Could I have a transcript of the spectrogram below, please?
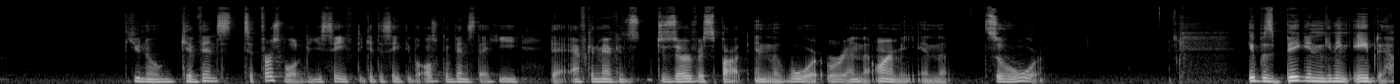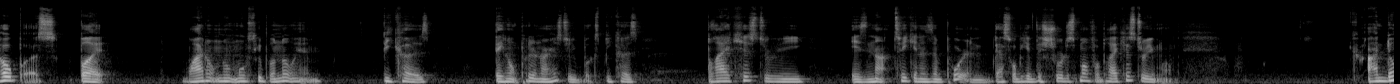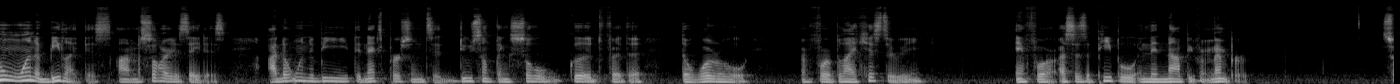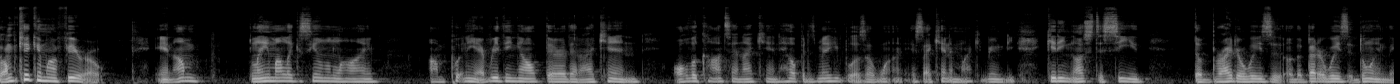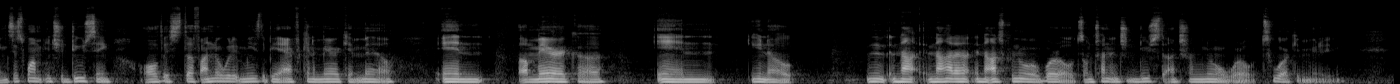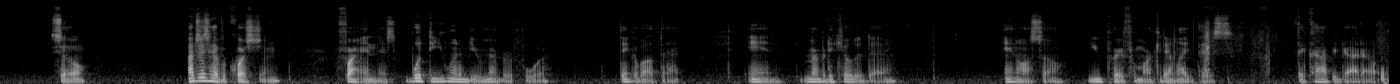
you know, convinced to first of all to be safe to get the safety, but also convinced that he that African Americans deserve a spot in the war or in the army in the Civil War. It was big in getting Abe to help us, but why don't most people know him? Because they don't put in our history books because black history is not taken as important. That's why we have the shortest month of Black History Month. I don't want to be like this. I'm sorry to say this. I don't want to be the next person to do something so good for the the world and for Black history and for us as a people, and then not be remembered. So I'm kicking my fear out, and I'm laying my legacy on the line. I'm putting everything out there that I can, all the content I can, helping as many people as I want as I can in my community, getting us to see the brighter ways of, or the better ways of doing things. That's why I'm introducing all this stuff. I know what it means to be an African American male in America in you know not not a, an entrepreneurial world. So I'm trying to introduce the entrepreneurial world to our community. So I just have a question before I end this. What do you want to be remembered for? Think about that. And remember to kill the day. And also, you pray for marketing like this. The copy got out.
